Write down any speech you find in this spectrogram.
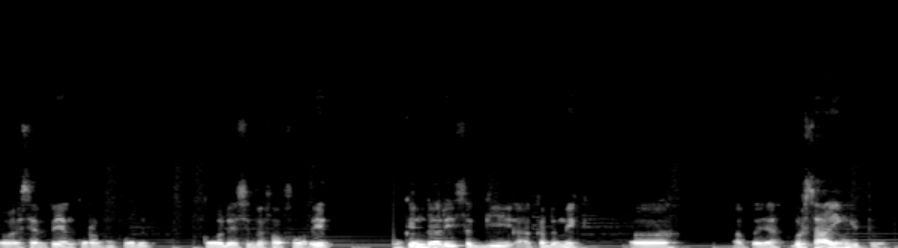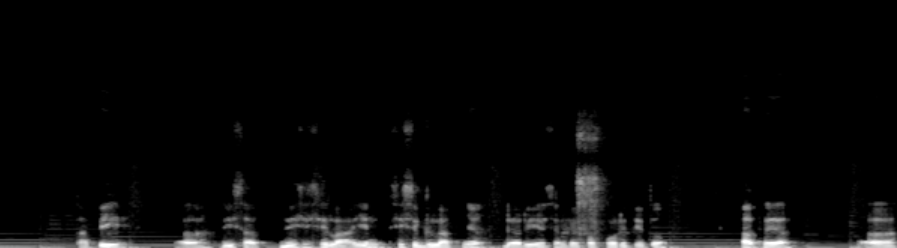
uh, eh, SMP yang kurang favorit kalau di SMP favorit mungkin dari segi akademik uh, apa ya bersaing gitu. Tapi uh, di saat di sisi lain sisi gelapnya dari SMP favorit itu apa ya uh,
